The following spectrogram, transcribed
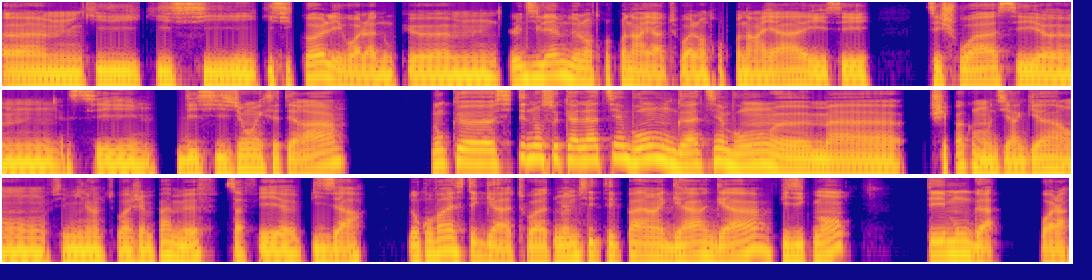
euh, qui, s'y colle. Et voilà, donc, le dilemme de l'entrepreneuriat, tu vois, l'entrepreneuriat, et ses choix, ses, décisions, etc. Donc, euh, si t'es dans ce cas-là, tiens bon, mon gars, tiens bon, ma, je sais pas comment dire gars en féminin, tu vois, j'aime pas meuf, ça fait euh, bizarre. Donc, on va rester gars, tu vois, même si t'es pas un gars, gars, physiquement, t'es mon gars, voilà.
